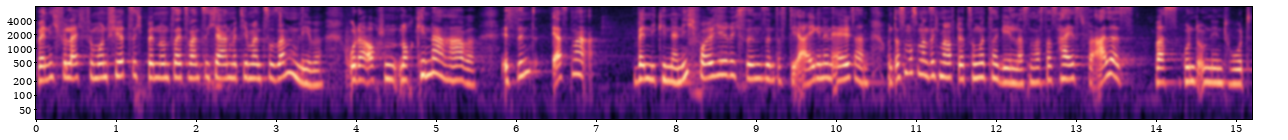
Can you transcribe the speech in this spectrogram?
wenn ich vielleicht 45 bin und seit 20 Jahren mit jemandem zusammenlebe oder auch schon noch Kinder habe? Es sind erstmal wenn die Kinder nicht volljährig sind, sind das die eigenen Eltern. Und das muss man sich mal auf der Zunge zergehen lassen, was das heißt für alles, was rund um den Tod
